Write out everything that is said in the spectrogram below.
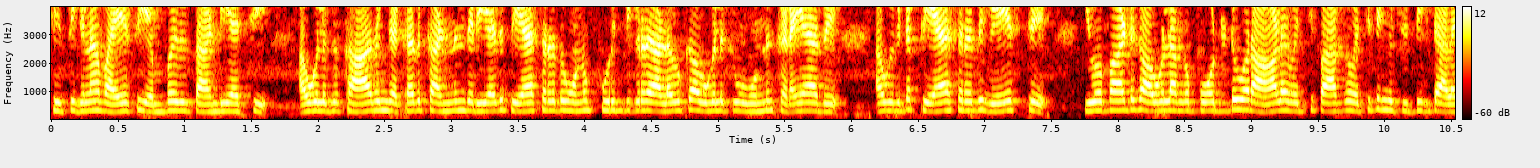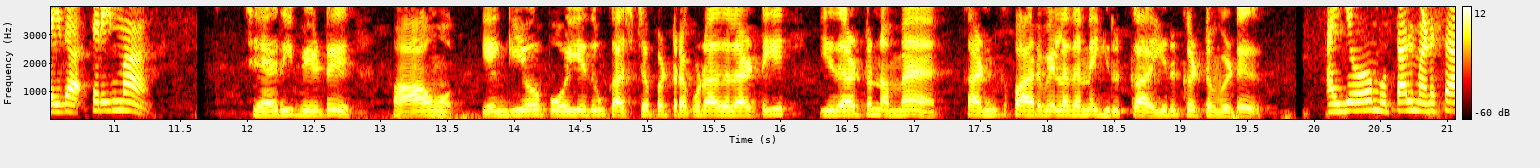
சித்திக்கெல்லாம் வயசு எண்பது தாண்டியாச்சு. அவங்களுக்கு காதும் கேட்காது கண்ணும் தெரியாது. பேசுறது ஒன்றும் புரிஞ்சுக்கிற அளவுக்கு அவங்களுக்கு ஒன்றும் கிடையாது. அவங்ககிட்ட பேசுறது வேஸ்ட்டு இவ பாட்டுக்கு அவளை அங்கே போட்டுட்டு ஒரு ஆளை வச்சு பார்க்க வச்சுட்டு இங்கே சுற்றிக்கிட்டு அலையுதா. தெரியுமா? சரி விடு. பாவம். எங்கேயோ போய் எதுவும் கஷ்டப்பட்டுறக்கூடாதுலாட்டி. இதாட்டும் நம்ம கண்ணுக்கு பார்வையில் தானே இருக்கா? இருக்கட்டும் விடு. ஐயோ முட்டாள் மனசா.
